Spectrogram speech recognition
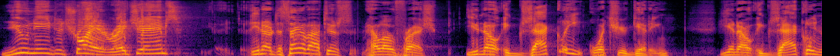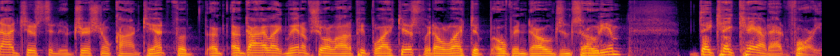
you need to try it, right, James? You know, the thing about this HelloFresh, you know exactly what you're getting. You know exactly not just the nutritional content for a, a guy like me, and I'm sure a lot of people like this, we don't like to overindulge in sodium. They take care of that for you.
